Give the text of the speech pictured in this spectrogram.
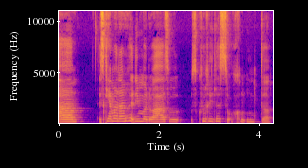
Ähm, es kämen dann halt immer da auch so skurrile Sachen unter.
